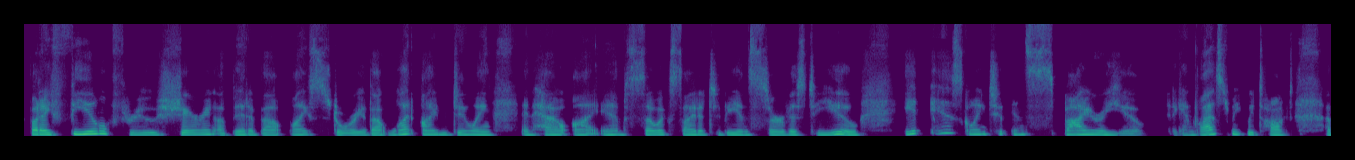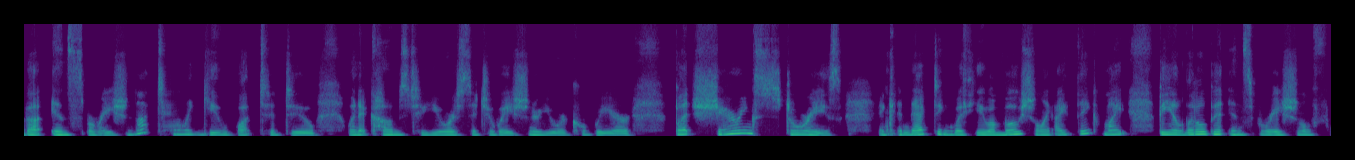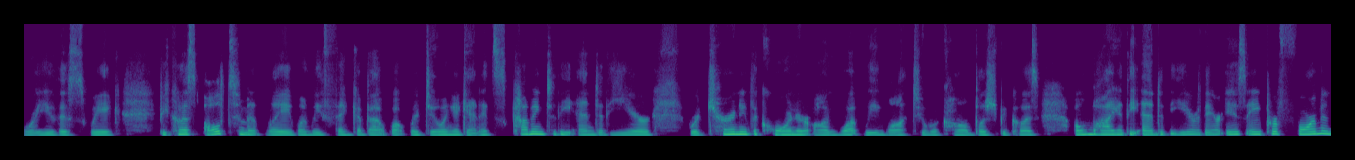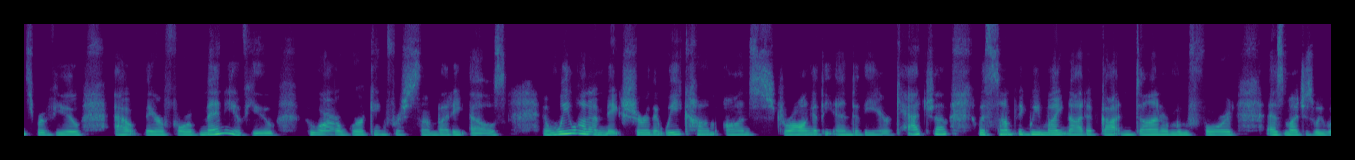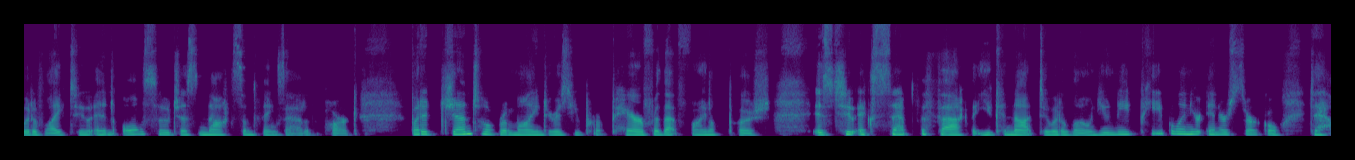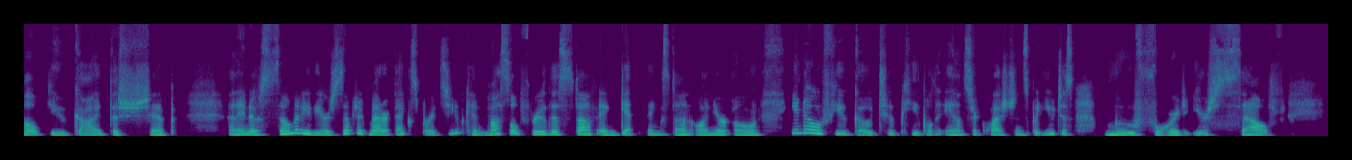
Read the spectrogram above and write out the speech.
But I feel through sharing a bit about my story, about what I'm doing, and how I am so excited to be in service to you, it is going to inspire you again, last week we talked about inspiration, not telling you what to do when it comes to your situation or your career, but sharing stories and connecting with you emotionally, I think might be a little bit inspirational for you this week. Because ultimately, when we think about what we're doing, again, it's coming to the end of the year. We're turning the corner on what we want to accomplish because, oh my, at the end of the year, there is a performance review out there for many of you who are working for somebody else. And we want to make sure that we come on strong at the end of the year, catch up with something we might not have gotten done or move forward as much as we would have liked to, and also just knock some things out of the park. But a gentle reminder as you prepare for that final push is to accept the fact that you cannot do it alone. You need people in your inner circle to help you guide the ship. And I know so many of you are subject matter experts. You can muscle through this stuff and get things done on your own. You know, if you go to people to answer questions, but you just move forward yourself.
